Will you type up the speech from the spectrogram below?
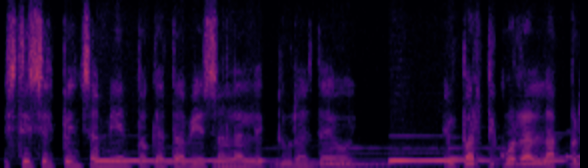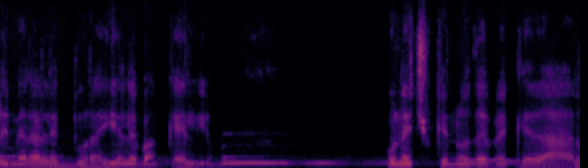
Este es el pensamiento que atraviesan las lecturas de hoy en particular la primera lectura y el Evangelio. Un hecho que no debe quedar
